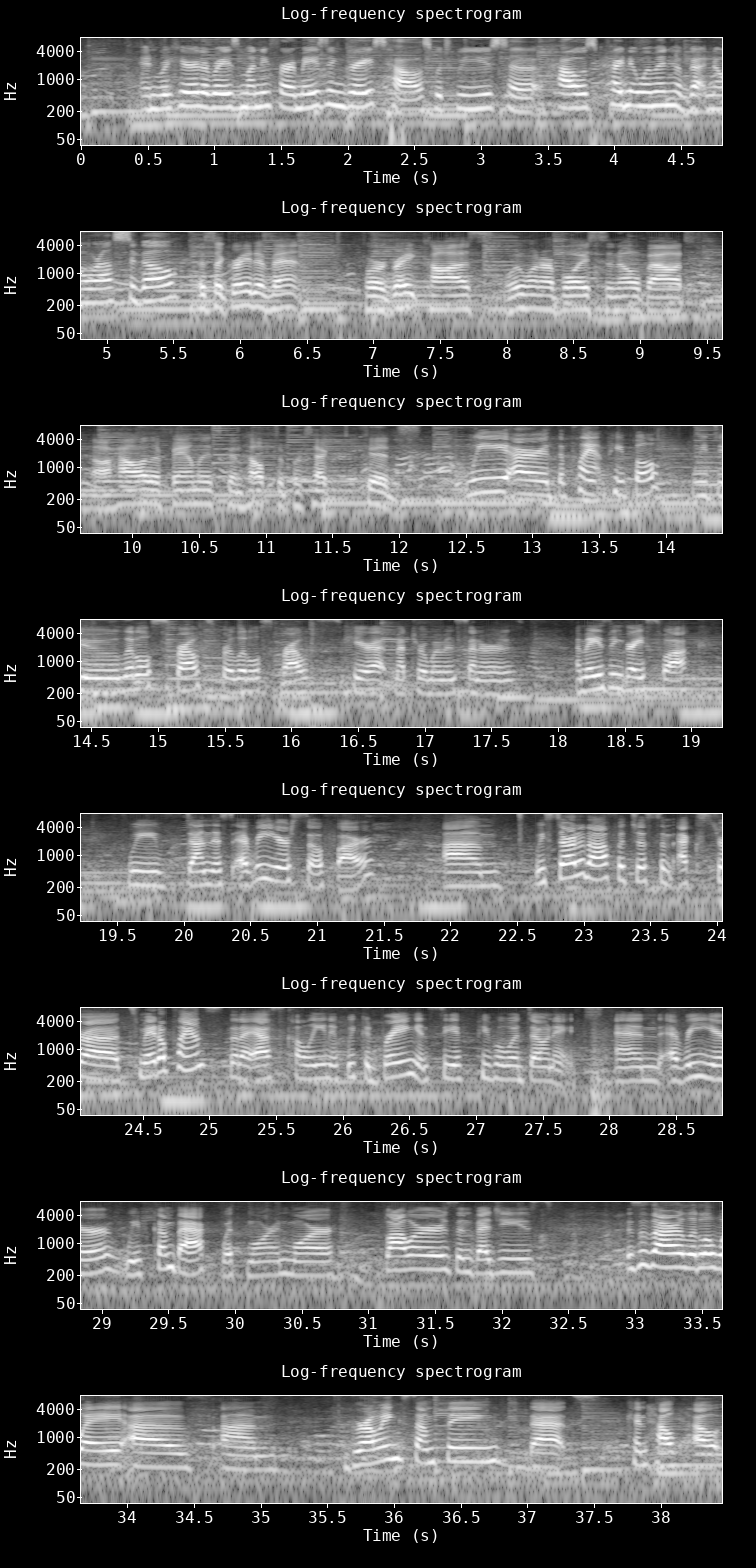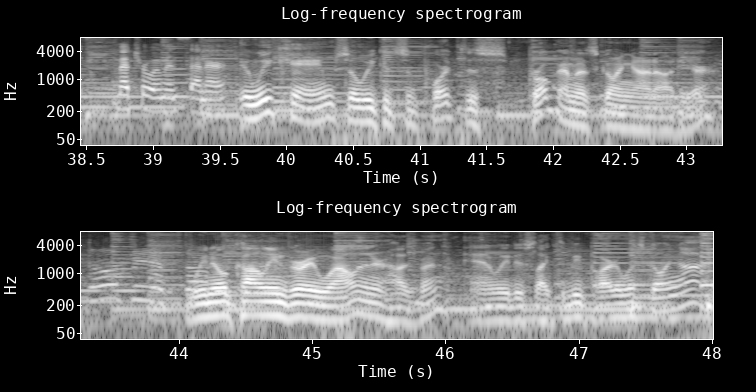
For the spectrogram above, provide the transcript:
and we're here to raise money for Amazing Grace House, which we use to house pregnant women who've got nowhere else to go. It's a great event for a great cause. We want our boys to know about uh, how other families can help to protect kids. We are the plant people. We do Little Sprouts for Little Sprouts here at Metro Women's Center's Amazing Grace Walk. We've done this every year so far. Um, we started off with just some extra tomato plants that I asked Colleen if we could bring and see if people would donate. And every year we've come back with more and more flowers and veggies. This is our little way of um, growing something that can help out Metro Women's Center. And we came so we could support this program that's going on out here. We know Colleen very well and her husband, and we just like to be part of what's going on.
